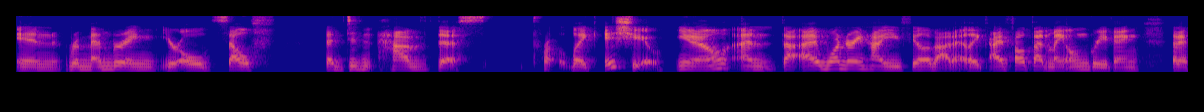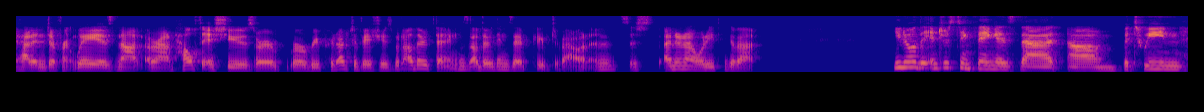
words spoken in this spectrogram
in remembering your old self that didn't have this like issue, you know? And that I'm wondering how you feel about it. Like I felt that in my own grieving that I've had in different ways, not around health issues or, or reproductive issues, but other things, other things I've grieved about. And it's just, I don't know. What do you think of that? You know, the interesting thing is that um, between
